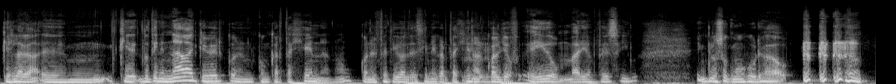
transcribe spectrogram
que es la em, que no tiene nada que ver con, Cartagena ¿no? con el festival de cine Cartagena al cual yo he ido varias veces incluso como jurado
